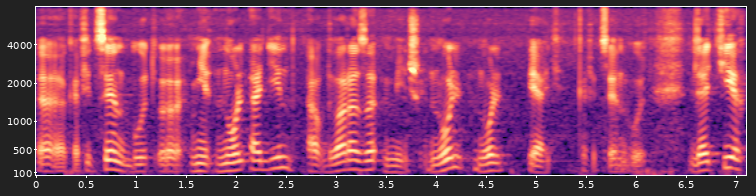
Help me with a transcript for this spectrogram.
э, коэффициент будет э, не 0,1, а в два раза меньше, 0,05 коэффициент будет. Для тех,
